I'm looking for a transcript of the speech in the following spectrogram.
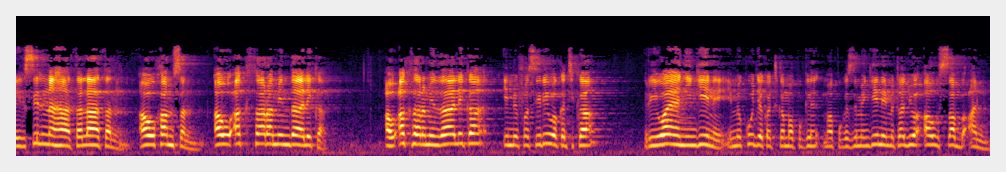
اغسلنها ثلاثا أو خمسا أو أكثر من ذلك أو أكثر من ذلك imefasiriwa katika riwaya nyingine imekuja katika mapokezi mengine imetajwa au sab'an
